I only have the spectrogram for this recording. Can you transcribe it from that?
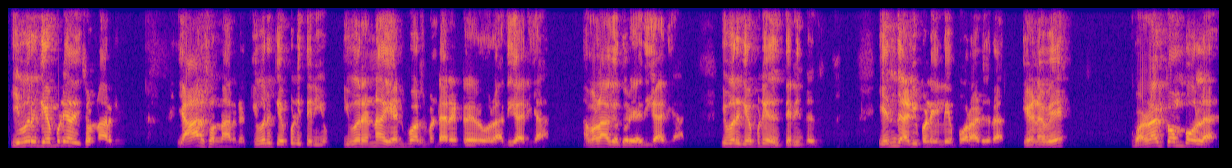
இவருக்கு எப்படி அதை சொன்னார்கள்? யார் சொன்னார்கள்? இவருக்கு எப்படி தெரியும்? இவர் என்ன என்ஃபோர்ஸ்மெண்ட் டைரக்டர் ஒரு அதிகாரியா? அமலாக்கத்துறை அதிகாரியா? இவருக்கு எப்படி அது தெரிந்தது? எந்த அடிப்படையிலே போராடுகிறார்? எனவே வழக்கம் போல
